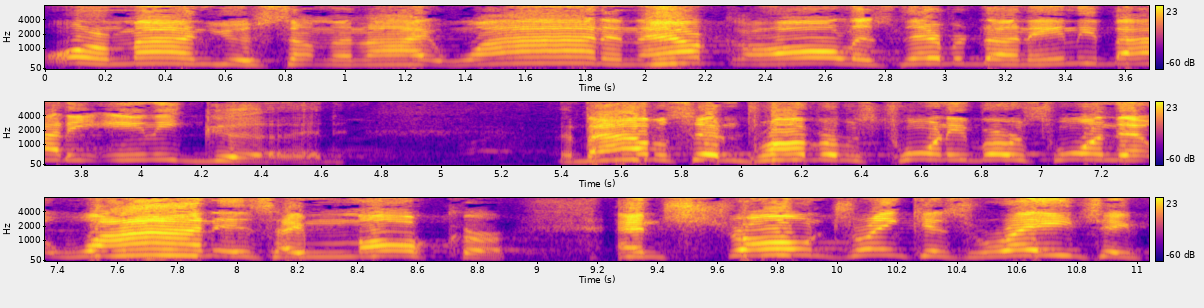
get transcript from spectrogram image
I want to remind you of something tonight. Wine and alcohol has never done anybody any good. The Bible said in Proverbs 20 verse 1 that wine is a mocker and strong drink is raging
